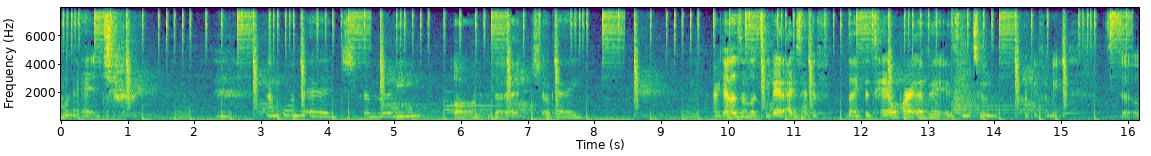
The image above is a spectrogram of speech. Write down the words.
I'm on the edge. I'm on the edge. I'm literally on the edge, okay? All right, that doesn't look too bad. I just have to, like the tail part of it is too crooked for me. So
